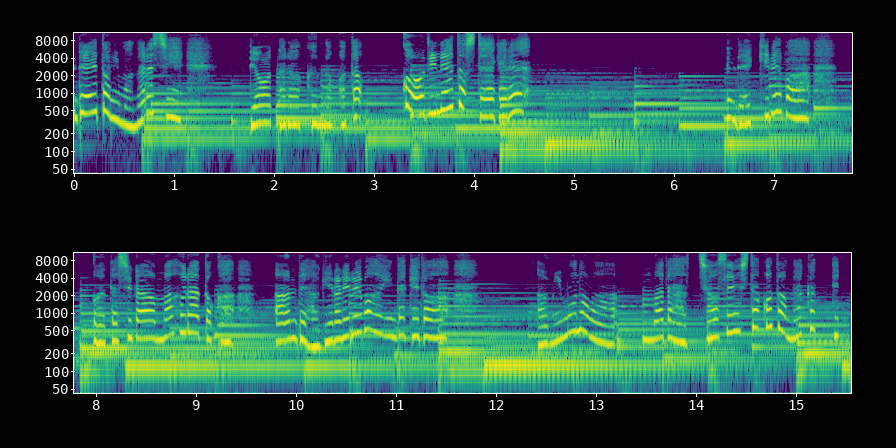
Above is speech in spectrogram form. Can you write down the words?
デートにもなるし、りょうたろうくんのこと、コーディネートしてあげる。できれば、私がマフラーとか編んであげられればいいんだけど、編み物はまだ挑戦したことなくって。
